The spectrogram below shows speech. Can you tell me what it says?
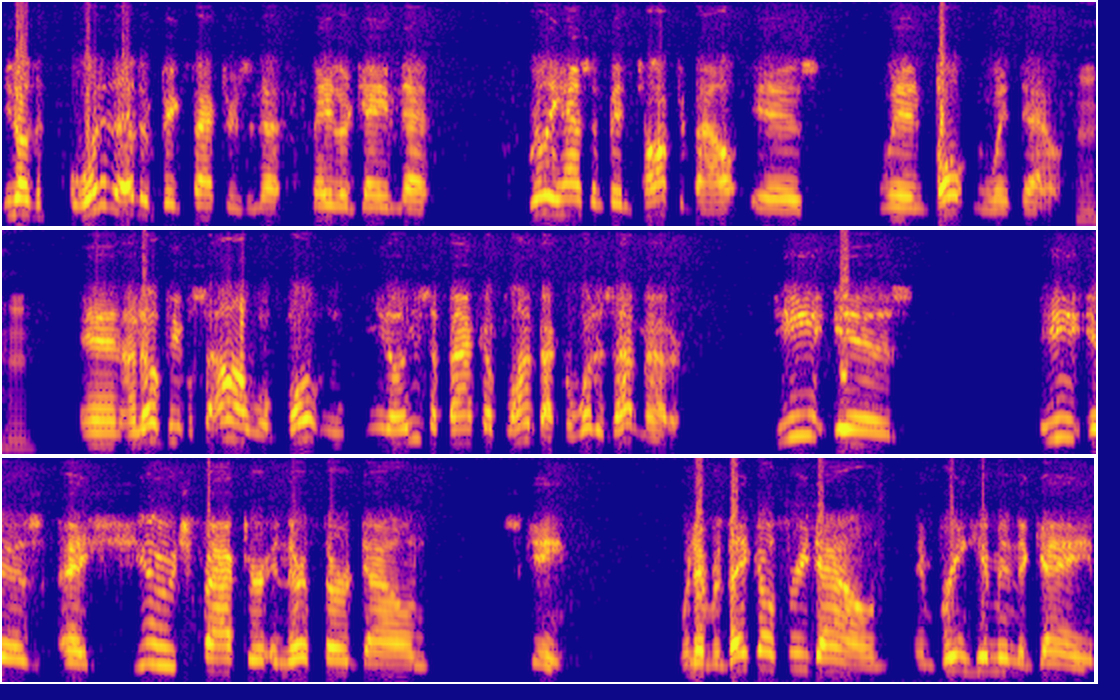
You know, the, one of the other big factors in that Baylor game that really hasn't been talked about is when Bolton went down. Mm-hmm. And I know people say, "Oh, well, Bolton, you know, he's a backup linebacker. What does that matter?" He is he is a huge factor in their third down scheme. Whenever they go three down and bring him in the game,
